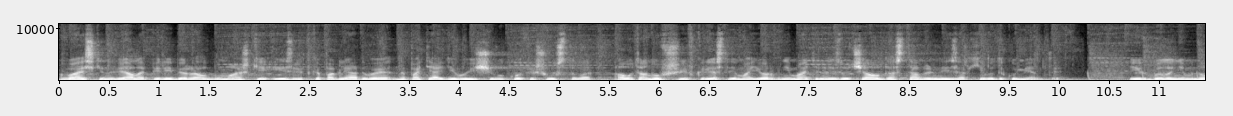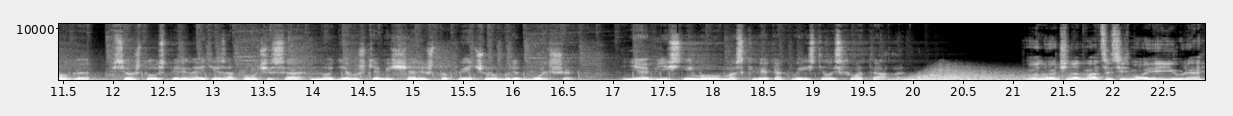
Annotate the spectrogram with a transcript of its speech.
Васькин вяло перебирал бумажки, изредка поглядывая на потягивающего кофе Шустова, а утонувший в кресле майор внимательно изучал доставленные из архива документы. Их было немного, все, что успели найти за полчаса, но девушки обещали, что к вечеру будет больше – Необъяснимого в Москве, как выяснилось, хватало. В ночь на 27 июля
